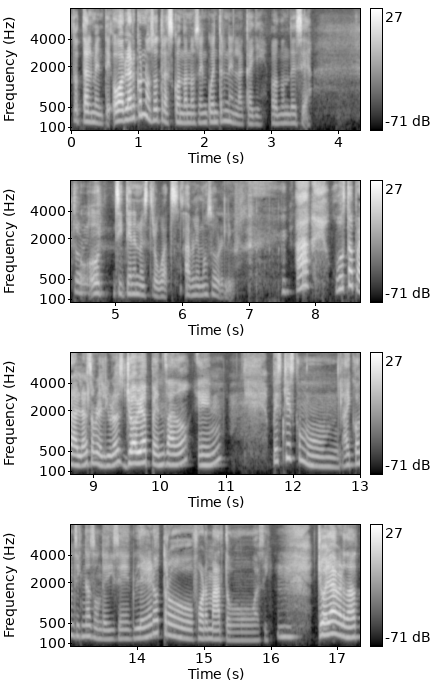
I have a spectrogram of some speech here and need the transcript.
Totalmente. O hablar con nosotras cuando nos encuentren en la calle o donde sea. O, o si tienen nuestro WhatsApp, hablemos sobre libros. Ah, justo para hablar sobre libros, yo había pensado en, ves que es como, hay consignas donde dice leer otro formato o así. Yo la verdad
